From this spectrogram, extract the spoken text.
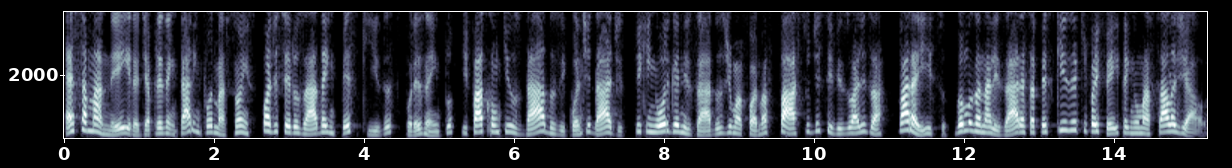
Essa maneira de apresentar informações pode ser usada em pesquisas, por exemplo, e faz com que os dados e quantidades fiquem organizados de uma forma fácil de se visualizar. Para isso, vamos analisar essa pesquisa que foi feita em uma sala de aula.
